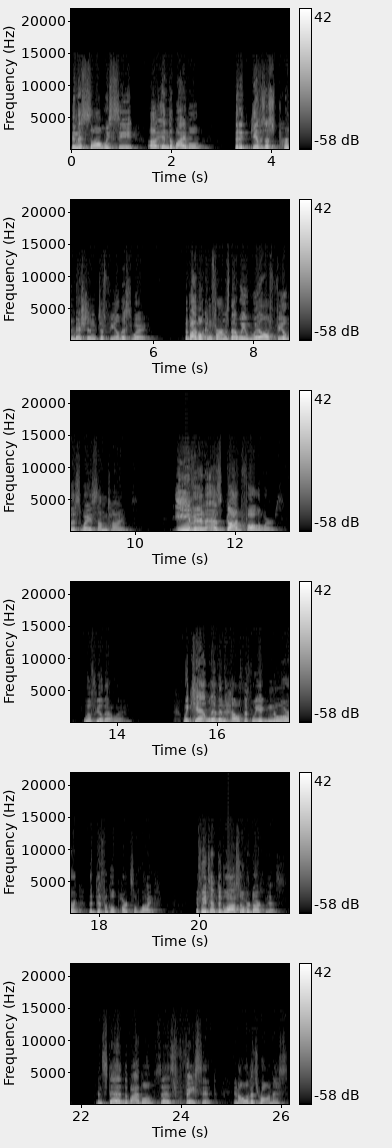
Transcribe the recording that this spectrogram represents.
In this psalm, we see uh, in the Bible that it gives us permission to feel this way. The Bible confirms that we will feel this way sometimes. Even as God followers, we'll feel that way. We can't live in health if we ignore the difficult parts of life, if we attempt to gloss over darkness. Instead, the Bible says, face it in all of its rawness,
